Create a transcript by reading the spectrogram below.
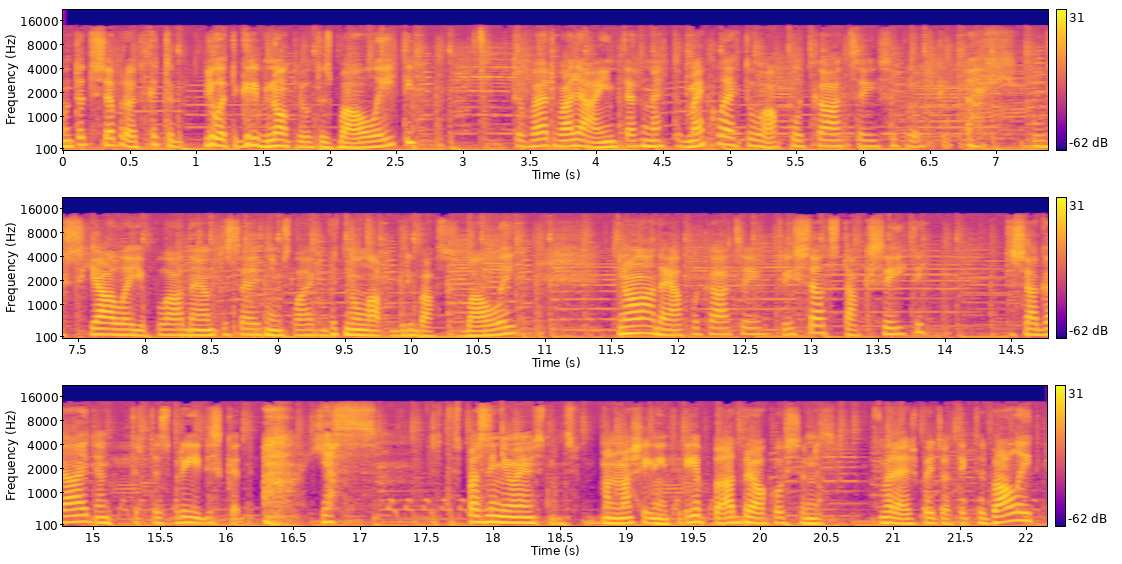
Un tad tu saproti, ka tu ļoti gribi nokļūt uz ballīti. Tu vari vaļā internetu, meklēt to aplikāciju, saproti, ka ai, būs jālejuplādē un tas aizņems laiku, bet nu labi, gribās uz ballīti. Tu nolādē aplikāciju, tu izsauc taksīti, tu sagaidi, un tur tas brīdis, kad, ah, yes, ir tas paziņojums, mans, man mašīna ir atbraukusi, un es varēšu beidzot tikt uz ballīti.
